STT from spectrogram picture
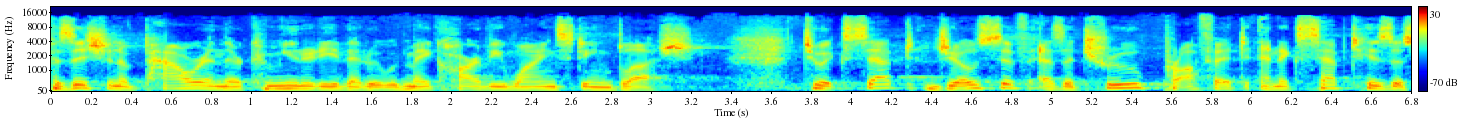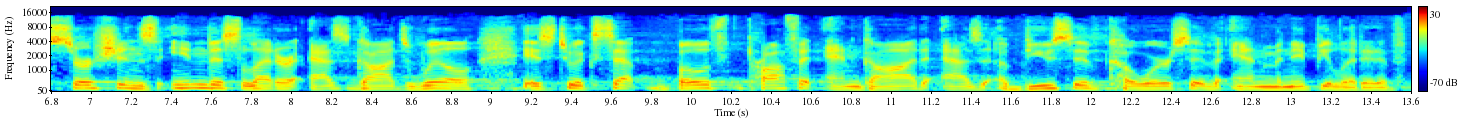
position of power in their community that it would make Harvey Weinstein blush. To accept Joseph as a true prophet and accept his assertions in this letter as God's will is to accept both prophet and God as abusive, coercive, and manipulative,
